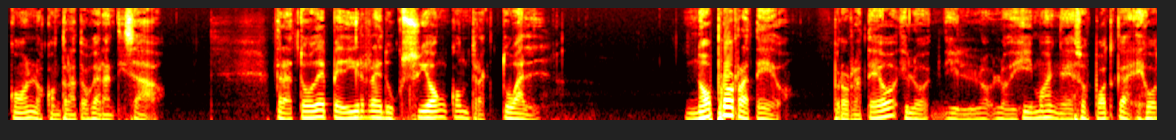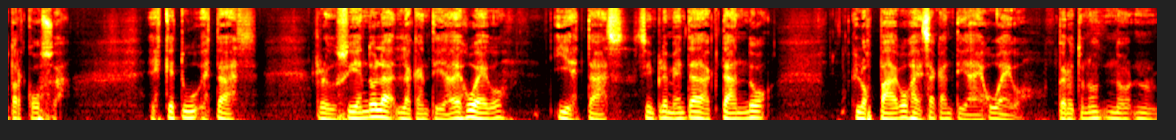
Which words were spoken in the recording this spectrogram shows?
con los contratos garantizados. Trató de pedir reducción contractual no prorrateo. Prorrateo, y, lo, y lo, dijimos en esos podcasts, es otra cosa. Es que tú estás reduciendo la, cantidad de juegos y estás simplemente adaptando los pagos a esa cantidad de juegos. Pero tú no, no,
